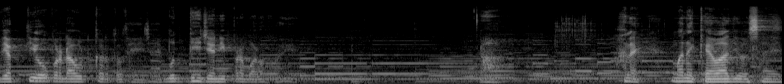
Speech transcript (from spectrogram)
વ્યક્તિઓ પર ડાઉટ કરતો થઈ જાય, બુદ્ધિ જેની પ્રબળ હોય. હા. અને મને કહેવા દો સાહેબ,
